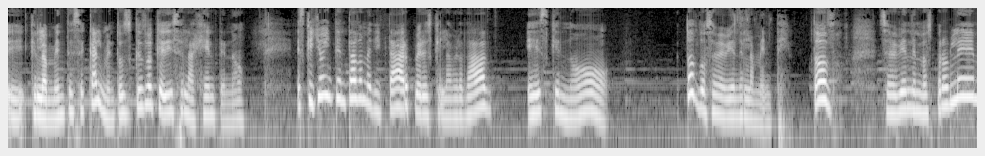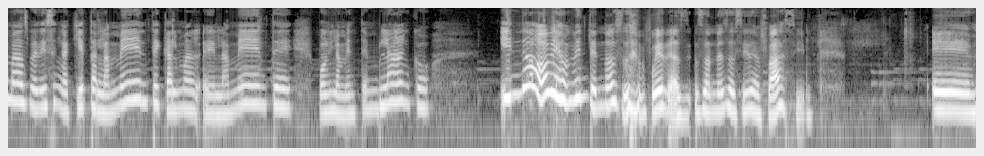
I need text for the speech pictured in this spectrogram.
eh, que la mente se calme? Entonces, ¿qué es lo que dice la gente, no? Es que yo he intentado meditar, pero es que la verdad es que no, todo se me viene en la mente, todo. Se me vienen los problemas, me dicen aquieta la mente, calma eh, la mente, pon la mente en blanco. Y no, obviamente no se puede, o sea, no es así de fácil. Eh,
